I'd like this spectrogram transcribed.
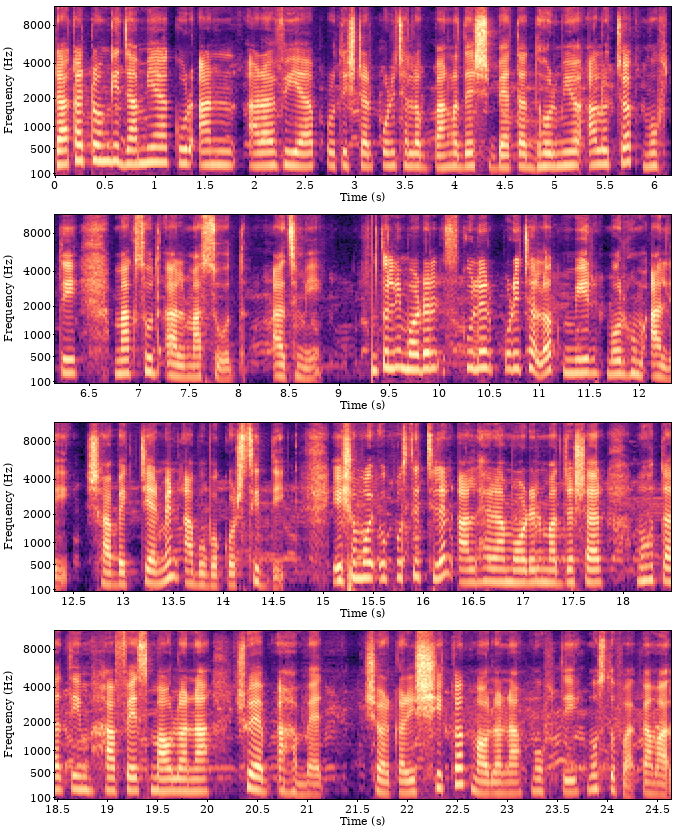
ঢাকা টঙ্গী জামিয়া কুরআন আরাভিয়া প্রতিষ্ঠার পরিচালক বাংলাদেশ বেতার ধর্মীয় আলোচক মুফতি মাকসুদ আল মাসুদ আজমি আমতলী মডেল স্কুলের পরিচালক মীর মরহুম আলী, সাবেক চেয়ারম্যান আবু বকর সিদ্দিক। এ সময় উপস্থিত ছিলেন আলহেরা মডেল মাদ্রাসার মোহতাতিম হাফেজ মাওলানা সোয়েব আহমেদ, সরকারি শিক্ষক মাওলানা মুফতি মুস্তফা কামাল।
